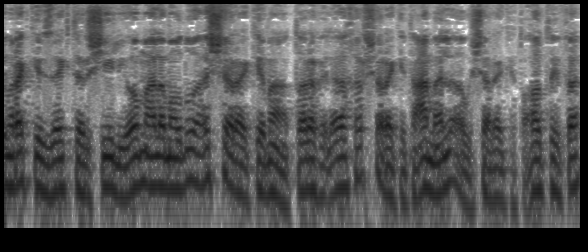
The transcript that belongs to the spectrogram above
مركز أكثر شيء اليوم على موضوع الشراكة مع الطرف الآخر شراكة عمل أو شراكة عاطفة.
